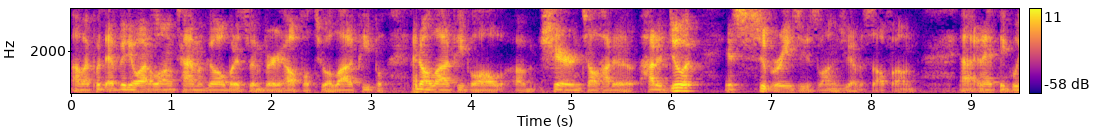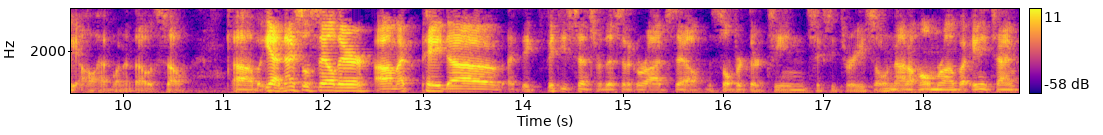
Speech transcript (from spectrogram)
Um, I put that video out a long time ago, but it's been very helpful to a lot of people. I know a lot of people all um, share and tell how to how to do it. It's super easy as long as you have a cell phone, uh, and I think we all have one of those. So. Uh, but yeah, nice little sale there. Um, I paid uh, I think 50 cents for this at a garage sale. It sold for 13.63, so not a home run. But anytime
